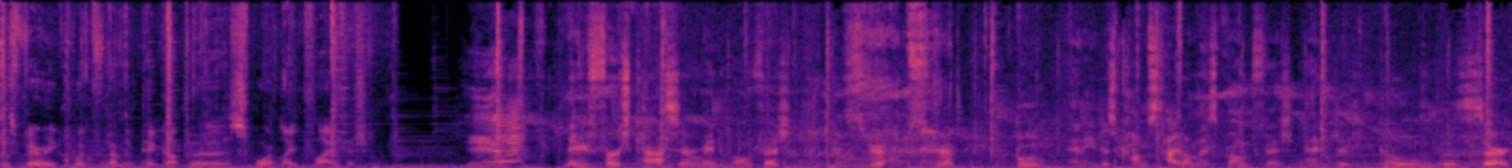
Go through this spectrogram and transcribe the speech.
it's very quick for them to pick up a sport like fly fishing. Yeah! Maybe first cast he ever made to bonefish. Strip, strip, boom. And he just comes tight on this bonefish and just goes berserk.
